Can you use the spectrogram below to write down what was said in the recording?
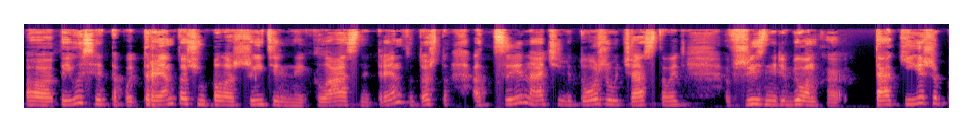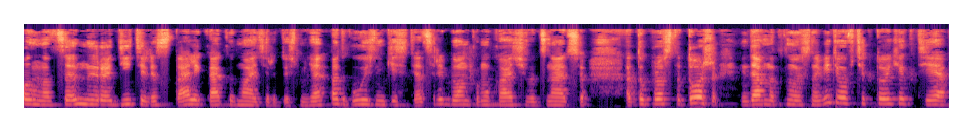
а, появился такой тренд, очень положительный, классный тренд, то, что отцы начали тоже участвовать в жизни ребенка. Такие же полноценные родители стали, как и матери. То есть меняют подгузники, сидят с ребенком, укачивают, знают все. А то просто тоже недавно наткнулась на видео в ТикТоке, где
